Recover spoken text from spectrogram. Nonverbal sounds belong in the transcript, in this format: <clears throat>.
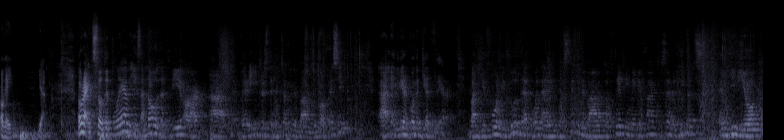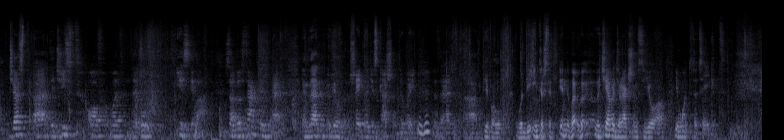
Okay, yeah. All right, so the plan is, I know that we are uh, very interested in talking about democracy, uh, and we are going to get there. But before we do that, what I was thinking about of taking maybe five to seven minutes and give you just uh, the gist of what the book is about. So we'll start with that, and then we'll shape the discussion the way that uh, people would be interested in wh- whichever directions you are, you want to take it.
